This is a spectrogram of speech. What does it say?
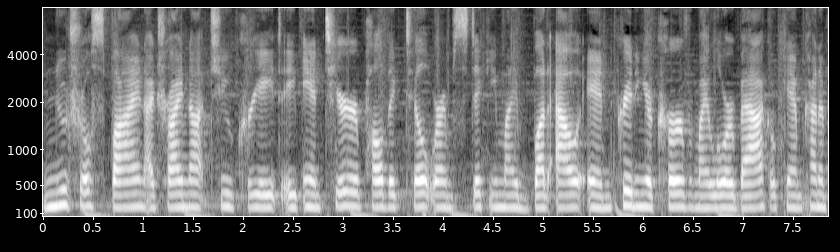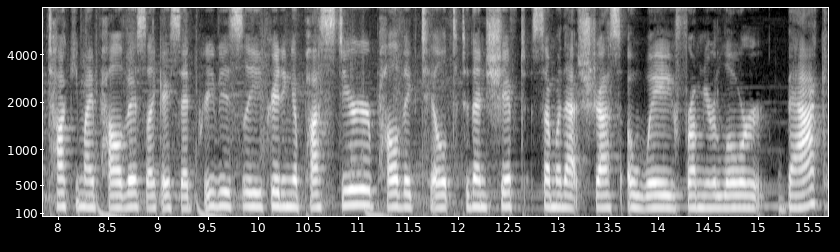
neutral spine. I try not to create a anterior pelvic tilt where I'm sticking my butt out and creating a curve in my lower back. Okay, I'm kind of tucking my pelvis, like I said previously, creating a posterior pelvic tilt to then shift some of that stress away from your lower back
